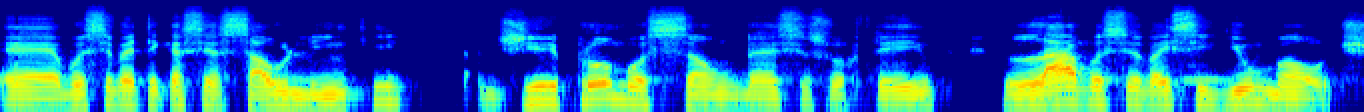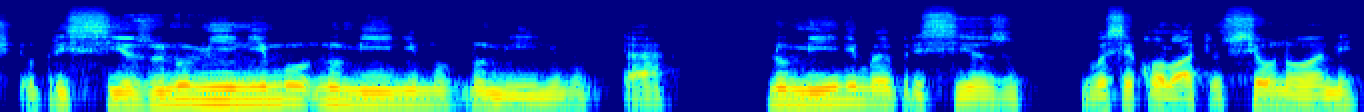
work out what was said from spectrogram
É, você vai ter que acessar o link de promoção desse sorteio. Lá você vai seguir o molde. Eu preciso, no mínimo, no mínimo, no mínimo, tá? No mínimo eu preciso que você coloque o seu nome,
